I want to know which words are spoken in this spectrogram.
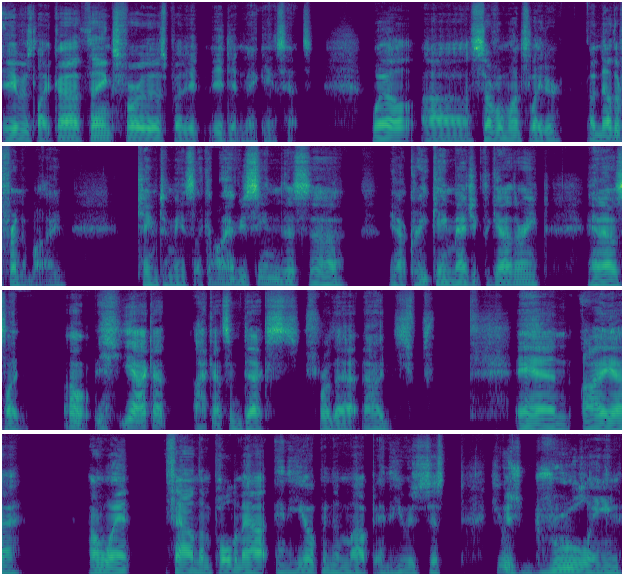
it was like, uh, thanks for this, but it it didn't make any sense. Well, uh, several months later, another friend of mine came to me. It's like, oh, have you seen this, uh, you know, great game, Magic the Gathering? And I was like, oh, yeah, I got I got some decks for that. And I and I uh, I went, found them, pulled them out, and he opened them up, and he was just he was drooling,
